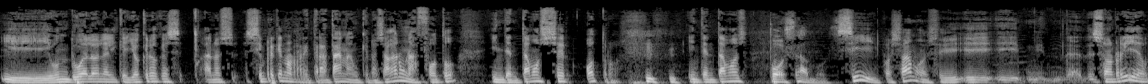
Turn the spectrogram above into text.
Y un duelo en el que yo creo que es, a nos- siempre que nos retratan, aunque nos hagan una foto, intentamos ser otros. intentamos. Posamos. Sí, posamos. Y, y- y- y sonríe.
